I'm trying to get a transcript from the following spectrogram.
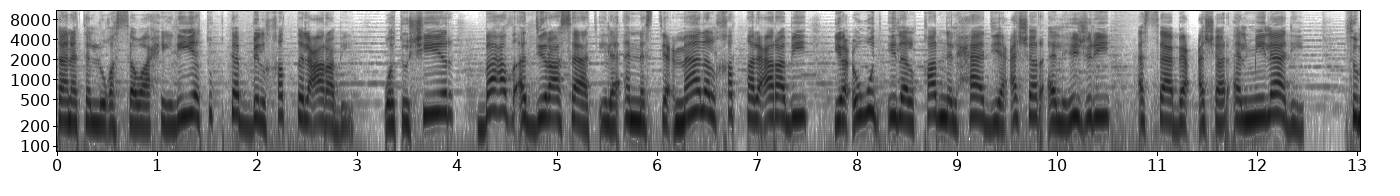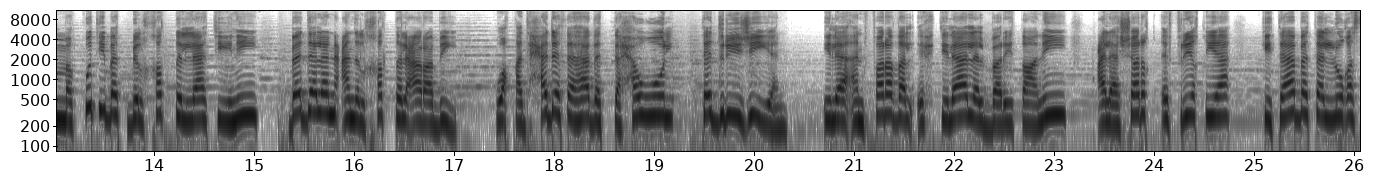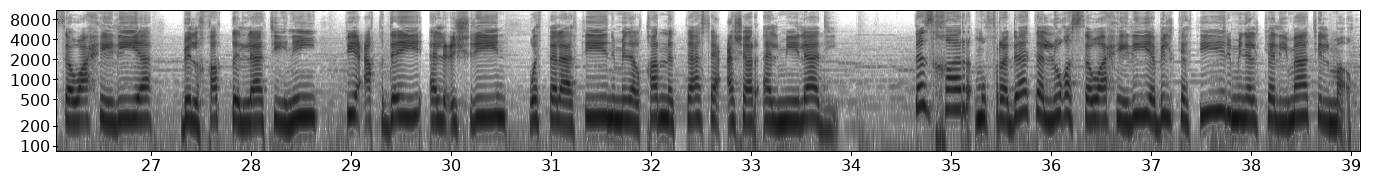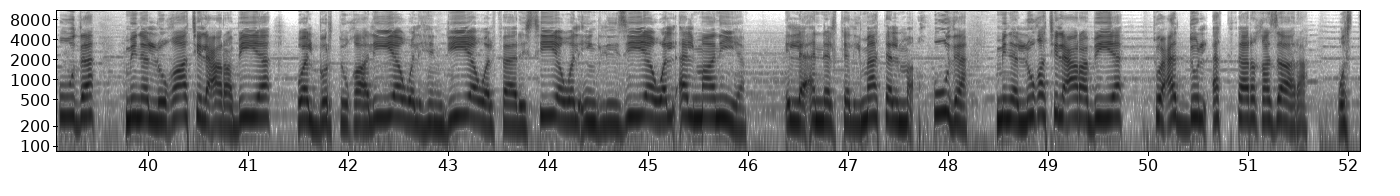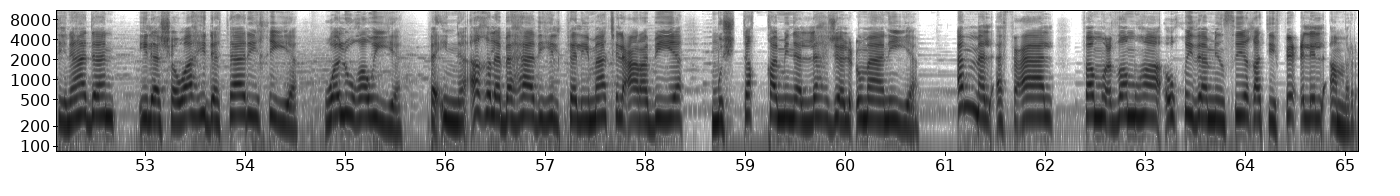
كانت اللغة السواحليه تكتب بالخط العربي وتشير بعض الدراسات إلى أن استعمال الخط العربي يعود إلى القرن الحادي عشر الهجري السابع عشر الميلادي. ثم كتبت بالخط اللاتيني بدلا عن الخط العربي وقد حدث هذا التحول تدريجيا إلى أن فرض الاحتلال البريطاني على شرق إفريقيا كتابة اللغة السواحيلية بالخط اللاتيني في عقدي العشرين والثلاثين من القرن التاسع عشر الميلادي. تزخر مفردات اللغة السواحيلية بالكثير من الكلمات المأخوذة من اللغات العربية والبرتغالية والهندية والفارسية والإنجليزية والألمانية إلا أن الكلمات المأخوذة من اللغة العربية تعد الأكثر غزارة واستنادا إلى شواهد تاريخية ولغوية فإن أغلب هذه الكلمات العربية مشتقة من اللهجة العمانية. أما الأفعال فمعظمها أخذ من صيغة فعل الأمر.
